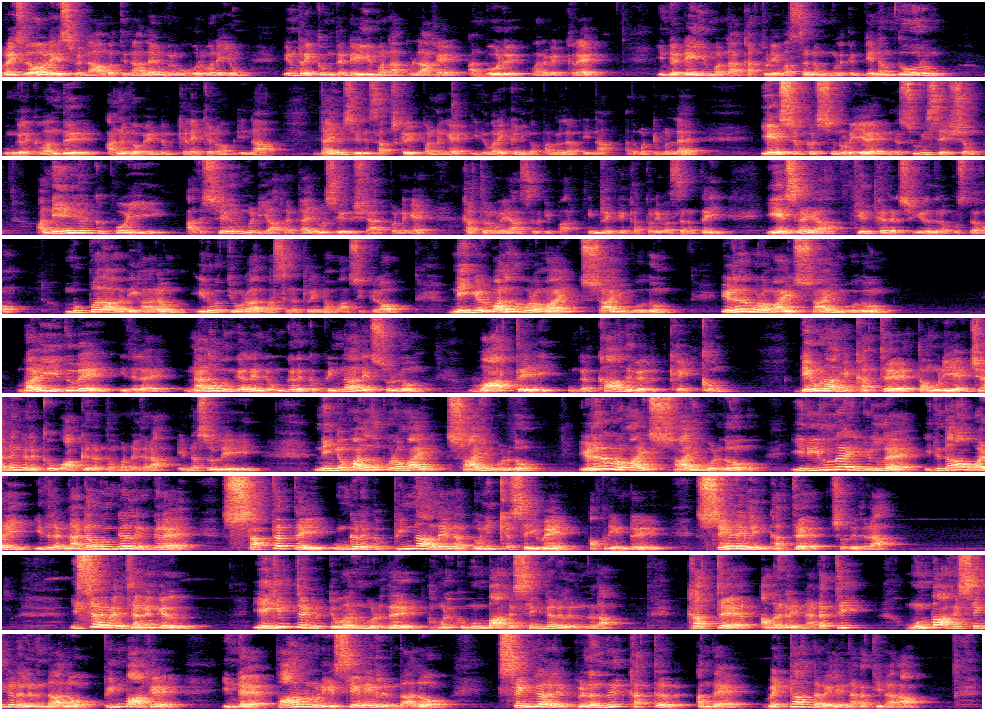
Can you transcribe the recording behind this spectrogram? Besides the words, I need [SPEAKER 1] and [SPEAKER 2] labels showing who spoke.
[SPEAKER 1] Price Lord இயேசுவின் நாமத்தினாலே உங்கள் ஒவ்வொருவரையும் இன்றைக்கும் இந்த டெய்லி மன்னாக்குள்ளாக அன்போடு வரவேற்கிறேன். இந்த டெய்லி மன்னா கத்துடைய வசனம் உங்களுக்கு தினந்தோறும் உங்களுக்கு வந்து அணுக வேண்டும் கிடைக்கணும் அப்படின்னா தயவு செய்து சப்ஸ்கிரைப் பண்ணுங்க. இது வரைக்கும் நீங்க பண்ணல அப்படின்னா அது மட்டுமல்ல இயேசு கிறிஸ்தனுடைய இந்த சுவிசேஷம் அநேகருக்கு போய் அது சேரும்படியாக தயவு செய்து ஷேர் பண்ணுங்க. கர்த்தர் உங்களை ஆசீர்வதிப்பார். இன்றைக்கு கர்த்தருடைய வசனத்தை ஏசாயா தீர்க்கதரிசி எழுதின புஸ்தகம் முப்பதாவது அதிகாரம் இருபத்தி ஓராவது வசனத்திலே நாம் வாசிக்கிறோம். நீங்கள் வலதுபுறமாய் சாயும் போதும் இடதுபுறமாய் சாயும் போதும் வழி இதுவே இதுல நடவுங்கள் என்று உங்களுக்கு பின்னாலே சொல்லும் வார்த்தையை உங்கள் காதுகள் கேட்கும். தேவனாகிய கத்து தம்முடைய ஜனங்களுக்கு வாக்குதத்தம் பண்ணுகிறார். என்ன சொல்லி? நீங்க வலதுபுறமாய் சாயும் பொழுதும் இடதுபுறமாய் சாயும் பொழுதும் இது இல்லை இது இல்லை. இதுதான் வழி. இதுல நடவுங்கள் என்கிற சத்தத்தை உங்களுக்கு பின்னாலே நான் துணிக்க செய்வேன் அப்படின்னு சேனைகளின் கர்த்தர் சொல்லுகிறார். இஸ்ரேல் ஜனங்கள் எகிப்தை விட்டு வரும் பொழுது அவங்களுக்கு முன்பாக செங்கடல் இருந்ததாம். கர்த்தர் அவர்களை நடத்தி முன்பாக செங்கடல் இருந்தாலும் பின்பாக இந்த பார்வனுடைய சேனைகள் இருந்தாலும் செங்கடலை பிளந்து கர்த்தர் அந்த வெட்டாந்தரையிலே நடத்தினாராம்.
